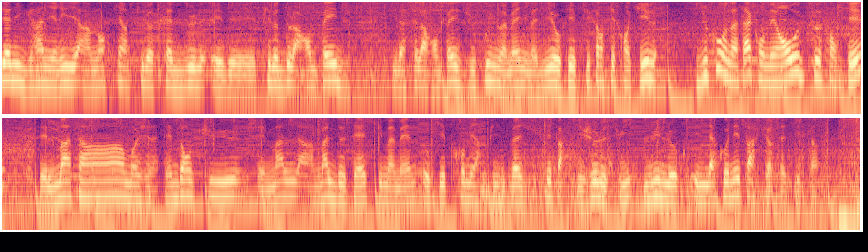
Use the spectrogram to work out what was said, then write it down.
Yannick Granieri, un ancien pilote Red Bull et des pilotes de la Rampage. Il a fait la Rampage, du coup, il m'amène, il m'a dit « Ok, petit sentier tranquille ». Du coup, on attaque, on est en haut de ce sentier. C'est le matin, moi j'ai la tête dans le cul, j'ai mal, un mal de tête qui m'amène. Ok, première piste, vas-y, c'est parti, je le suis. Lui, il, la connaît par cœur cette piste. Hein.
